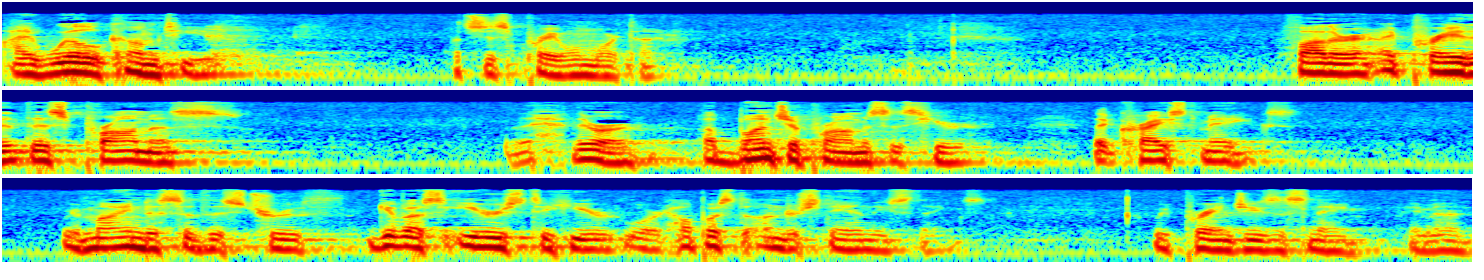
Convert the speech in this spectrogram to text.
I will come to you. Let's just pray one more time. Father, I pray that this promise, there are a bunch of promises here that Christ makes. Remind us of this truth. Give us ears to hear, Lord. Help us to understand these things. We pray in Jesus' name. Amen.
